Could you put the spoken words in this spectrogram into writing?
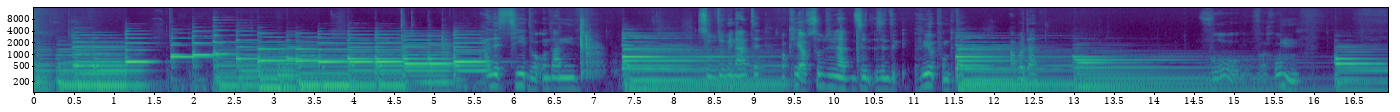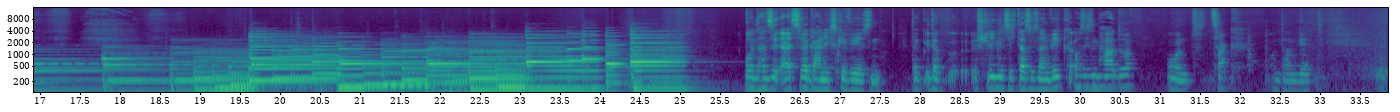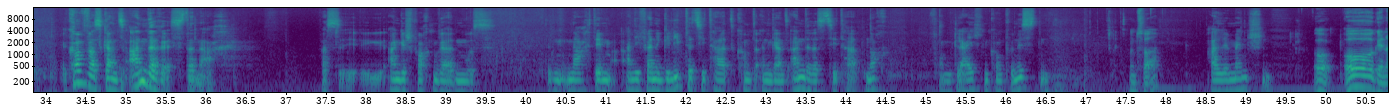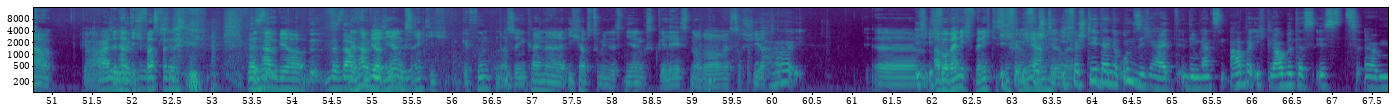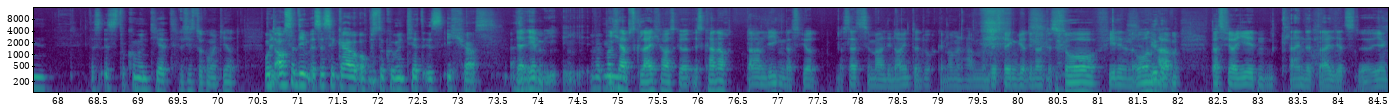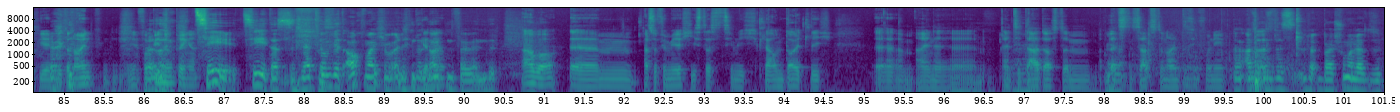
Alles C-Dur und dann Subdominante. Okay, auf Subdominanten sind, sind Höhepunkte. Aber dann. Wo? Warum? Und dann, als wäre gar nichts gewesen. Da, da schlingelt sich da so sein Weg aus diesem Hardware und zack, und dann wird kommt was ganz anderes danach, was äh, angesprochen werden muss. Denn nach dem An die Ferne geliebte Zitat kommt ein ganz anderes Zitat noch vom gleichen Komponisten. Und zwar? Alle Menschen. Oh, oh, genau. genau. Den hatte ich fast vergessen. den haben wir, den haben wir nirgends eigentlich gefunden. Also in keiner, ich habe es zumindest nirgends gelesen oder recherchiert. Ähm, ich, ich, aber wenn ich, wenn ich die Sinfonie ich, ich verstehe, anhöre... Ich verstehe deine Unsicherheit in dem Ganzen, aber ich glaube, das ist, ähm, das ist dokumentiert. Das ist dokumentiert. Und wenn außerdem ist es egal, ob es dokumentiert ist, ich höre es. Also, ja, eben, ich, ich habe es gleich rausgehört. Es kann auch daran liegen, dass wir das letzte Mal die neunte durchgenommen haben und deswegen wir die neunte so viel in den Ohren genau. haben dass wir jeden kleinen Detail jetzt äh, irgendwie mit der 9. in Verbindung also bringen. C, C, das, der Ton wird auch manchmal in der genau. 9. verwendet. Aber, ähm, also für mich ist das ziemlich klar und deutlich ähm, eine, ein Zitat aus dem letzten ja. Satz der 9. Sinfonie. Also, also das bei Schumann läuft so.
